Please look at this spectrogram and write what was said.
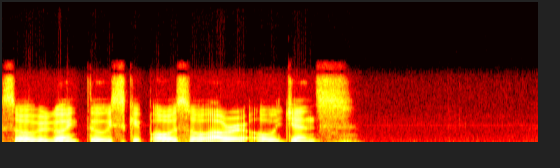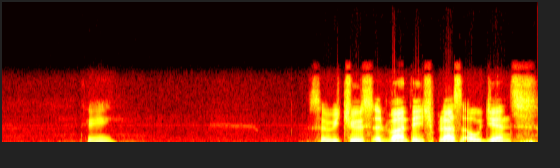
so we're going to skip also our audience. Okay, so we choose advantage plus audience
